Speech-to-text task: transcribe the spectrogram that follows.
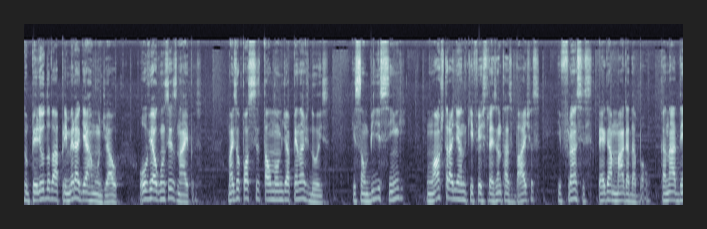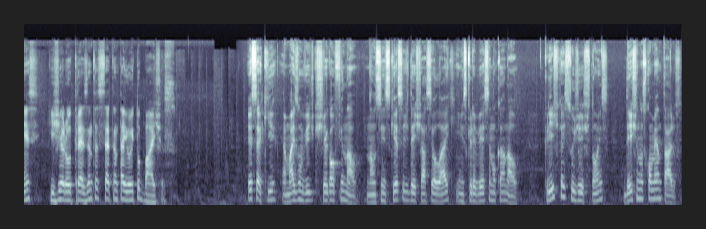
No período da Primeira Guerra Mundial, houve alguns snipers, mas eu posso citar o nome de apenas dois, que são Billy Singh, um australiano que fez 300 baixas, e Francis Pega Magadabal, canadense que gerou 378 baixas. Esse aqui é mais um vídeo que chega ao final. Não se esqueça de deixar seu like e inscrever-se no canal. Críticas e sugestões, deixe nos comentários.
